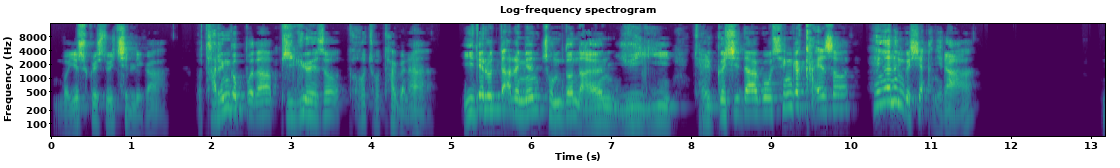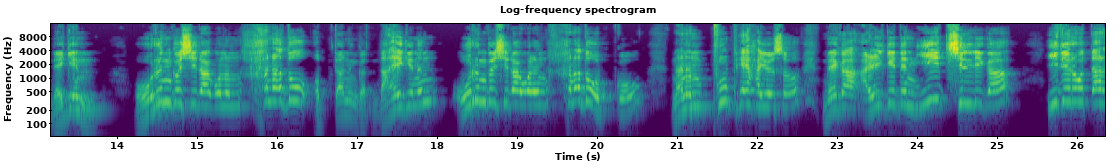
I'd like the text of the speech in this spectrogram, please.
뭐 예수 그리스도의 진리가 뭐 다른 것보다 비교해서 더 좋다거나 이대로 따르면 좀 더 나은 유익이 될 것이다고 생각하여서 행하는 것이 아니라 내겐 옳은 것이라고는 하나도 없다는 것. 나에게는 옳은 것이라고는 하나도 없고 나는 부패하여서 내가 알게 된 이 진리가 이대로 따라,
